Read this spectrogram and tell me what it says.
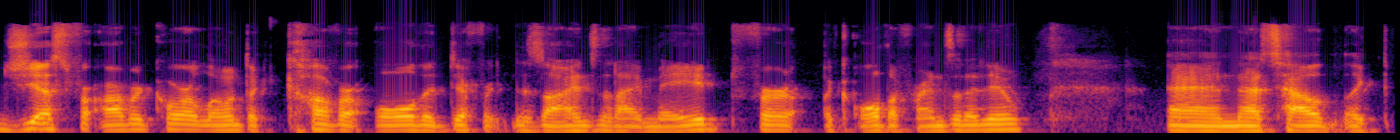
just for Armored Core alone to cover all the different designs that I made for like all the friends that I do. And that's how like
